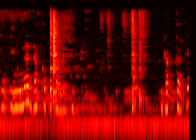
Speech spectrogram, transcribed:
दो तीन मिनट ढक को पका लेती हूँ। ढक करके।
